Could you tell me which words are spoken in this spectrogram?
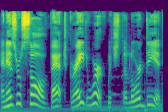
And Israel saw that great work which the Lord did.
